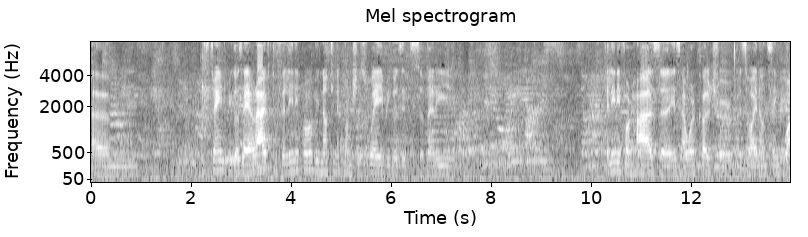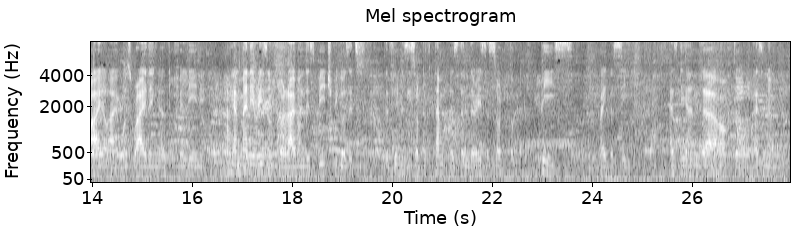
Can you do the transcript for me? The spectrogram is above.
Um, it's strange because I arrived to Fellini probably not in a conscious way because it's a very Fellini for us uh, is our culture, so I don't think while I was riding uh, to Fellini, I have many reasons to arrive on this beach because it's the film is a sort of tempest and there is a sort of peace by the sea as the end uh, of the as you know.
